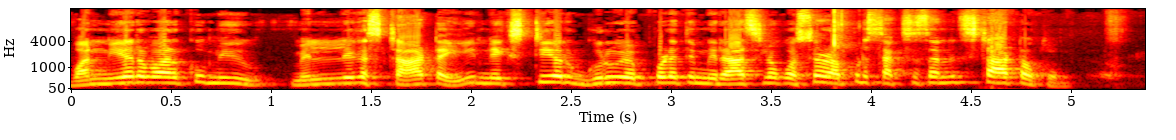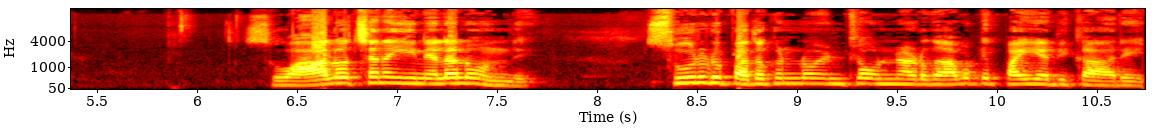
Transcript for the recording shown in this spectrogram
వన్ ఇయర్ వరకు మీరు మెల్లిగా స్టార్ట్ అయ్యి నెక్స్ట్ ఇయర్ గురువు ఎప్పుడైతే మీ రాశిలోకి వస్తాడో అప్పుడు సక్సెస్ అనేది స్టార్ట్ అవుతుంది. సో ఆలోచన ఈ నెలలో ఉంది. సూర్యుడు పదకొండో ఇంట్లో ఉన్నాడు కాబట్టి పై అధికారి.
